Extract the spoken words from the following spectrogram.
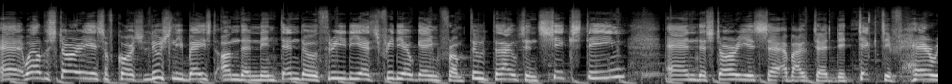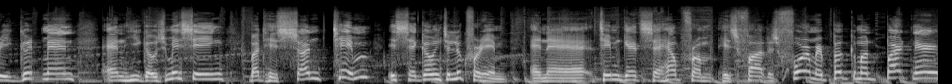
Uh, well, the story is of course loosely based on the Nintendo 3DS video game from 2016, and the story is uh, about uh, Detective Harry Goodman, and he goes missing, but his son Tim is uh, going to look for him, and Tim gets help from his father's former Pokemon partner.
